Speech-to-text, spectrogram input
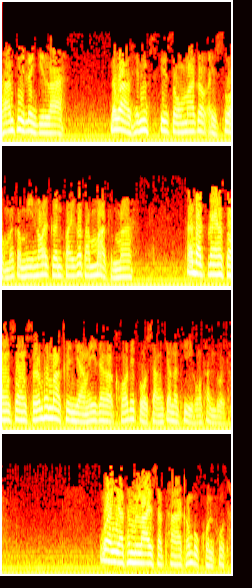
ถานที่เล่นกีฬาแล้วว่าเห็นที่ส่งมาก็ไอ้ส้วมมันก็มีน้อยเกินไปก็ทำมากขึ้นมา ถ้าดัดแปลงส่งส่งเสริมให้มากขึ้นอย่างนี้แล้วขอได้โปรดสั่งเจ้าหน้าที่ของท่านด้วย ว่าอย่าทำลายศรัทธาของบุคคลผู้ท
